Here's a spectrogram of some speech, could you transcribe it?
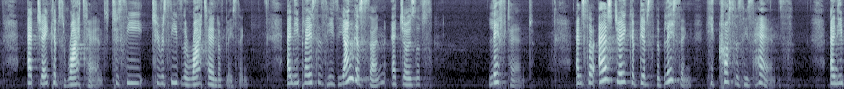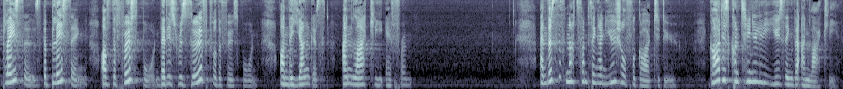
at Jacob's right hand to, see, to receive the right hand of blessing. And he places his youngest son at Joseph's left hand. And so, as Jacob gives the blessing, he crosses his hands and he places the blessing of the firstborn that is reserved for the firstborn on the youngest, unlikely Ephraim. And this is not something unusual for God to do. God is continually using the unlikely.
